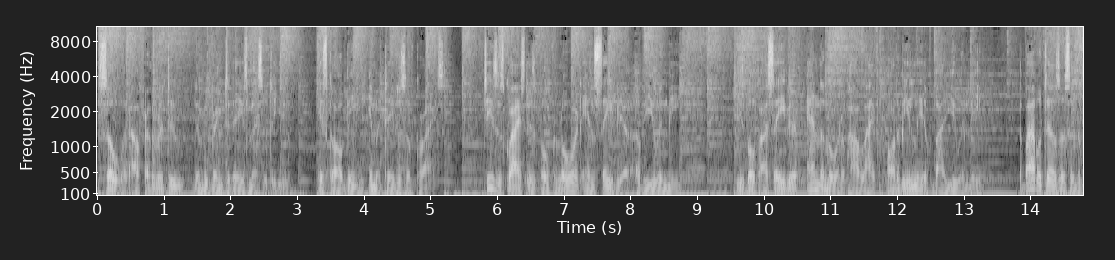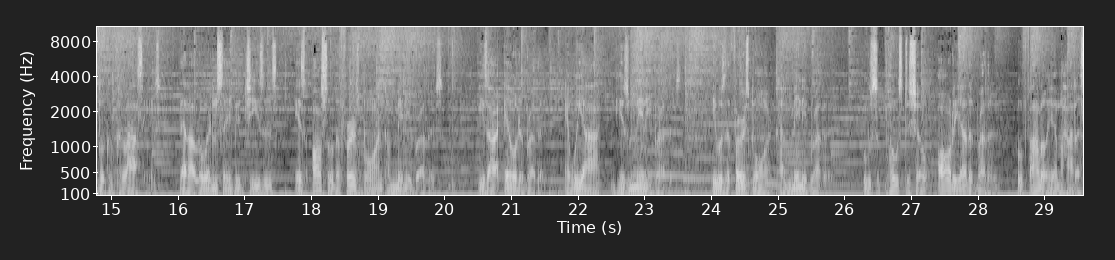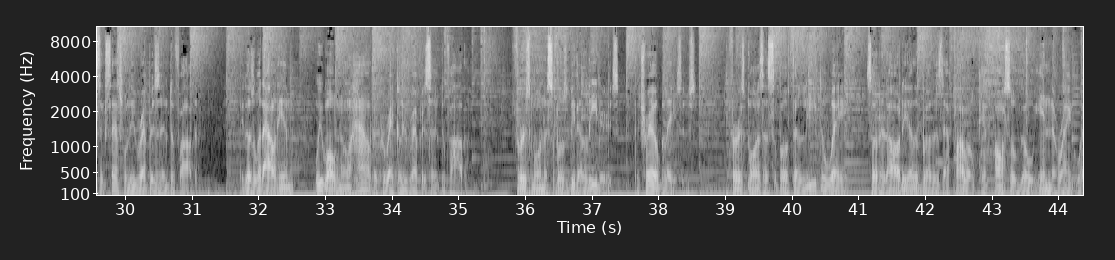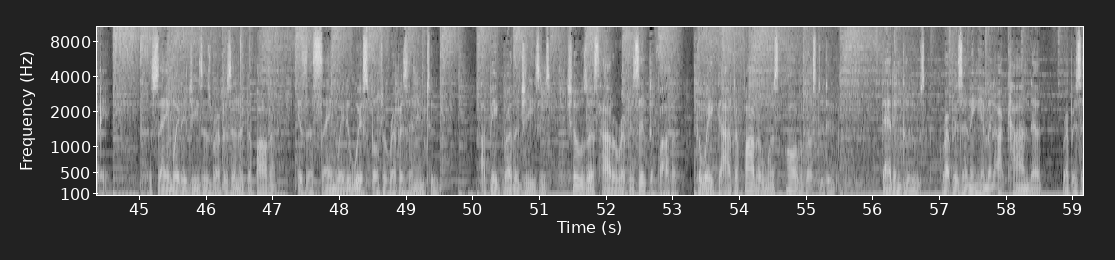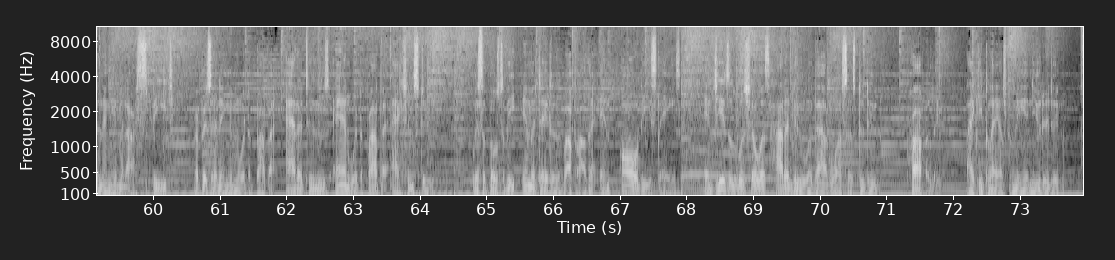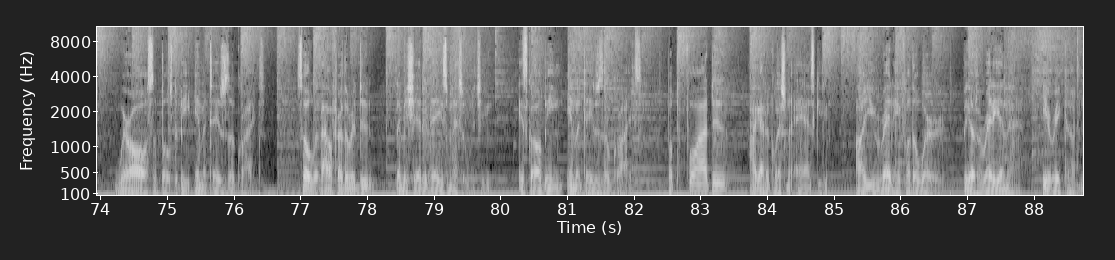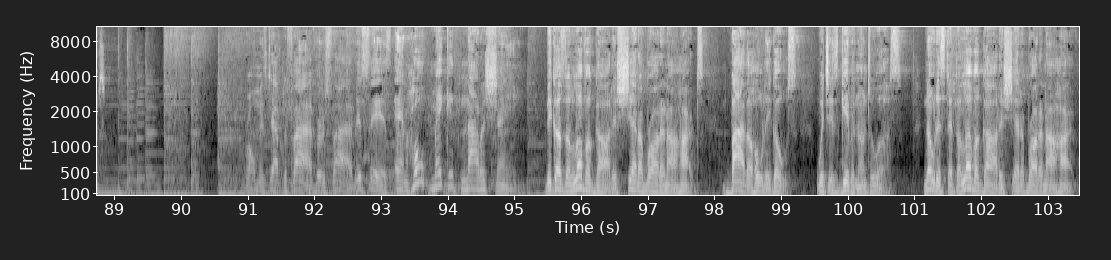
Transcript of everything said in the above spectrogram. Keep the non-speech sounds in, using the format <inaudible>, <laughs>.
So, without further ado, let me bring today's message to you. It's called Being Imitators of Christ. Jesus Christ is both Lord and Savior of you and me. He's both our Savior and the Lord of how life ought to be lived by you and me. The Bible tells us in the book of Colossians that our Lord and Savior Jesus is also the firstborn of many brothers. He's our elder brother, and we are his many brothers. He was the firstborn of many brothers, who's supposed to show all the other brothers who follow him how to successfully represent the Father. Because without him, we won't know how to correctly represent the Father. Firstborn are supposed to be the leaders, the trailblazers. Firstborns are supposed to lead the way so that all the other brothers that follow can also go in the right way. The same way that Jesus represented the Father is the same way that we're supposed to represent him too. Our big brother Jesus shows us how to represent the Father the way God the Father wants all of us to do. That includes representing Him in our conduct, representing Him in our speech, representing Him with the proper attitudes and with the proper actions too. We're supposed to be imitators of our Father in all these things, and Jesus will show us how to do what God wants us to do properly, like He plans for me and you to do. We're all supposed to be imitators of Christ. So, without further ado, let me share today's message with you. It's called Being Imitators of Christ. But before I do, I got a question to ask you. Are you ready for the word? Because ready or not, here it comes. Romans chapter 5, verse 5, it says, And hope maketh not ashamed, because the love of God is shed abroad in our hearts by the Holy Ghost, which is given unto us. Notice that the love of God is shed abroad in our heart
